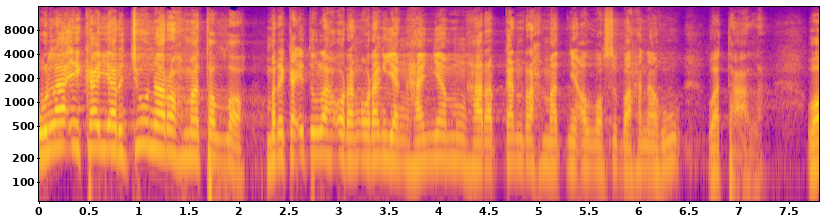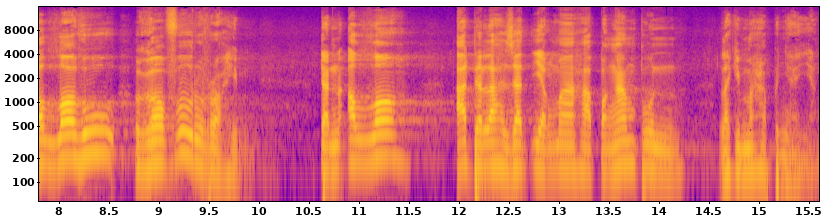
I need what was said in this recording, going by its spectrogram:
Ulaika yarjuna rahmatallah. Mereka itulah orang-orang yang hanya mengharapkan rahmatnya Allah Subhanahu wa taala. Wallahu ghafurur rahim. Dan Allah adalah zat yang maha pengampun lagi maha penyayang.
